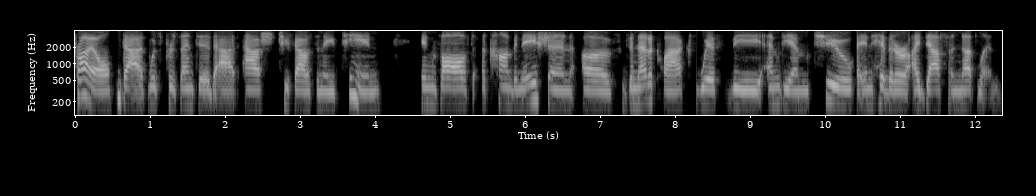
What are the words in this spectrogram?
trial that was presented at ASH 2018 involved a combination of venetoclax with the MDM2 inhibitor idasanutlin.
